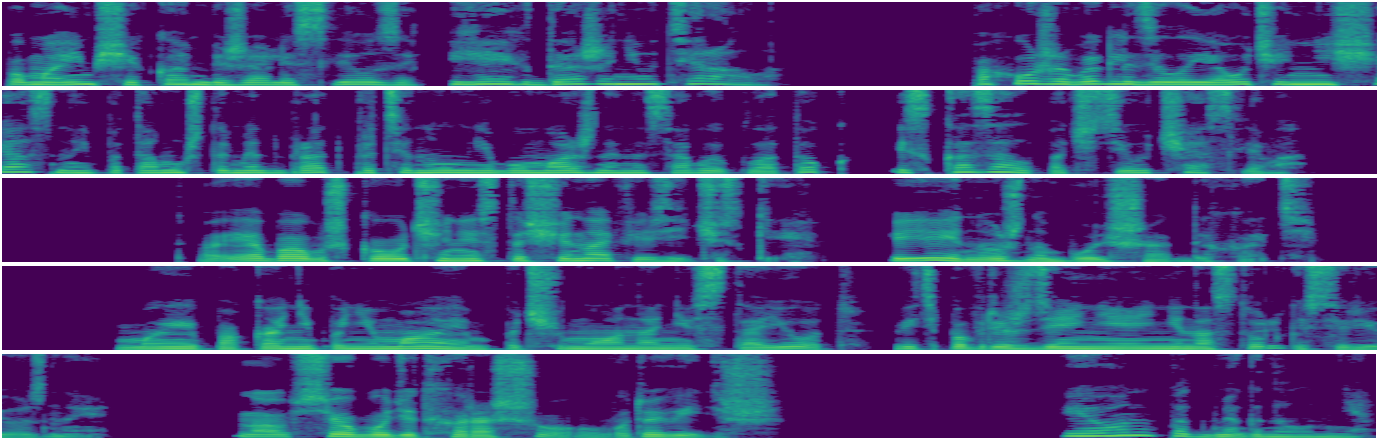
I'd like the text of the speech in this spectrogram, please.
По моим щекам бежали слезы, и я их даже не утирала. Похоже, выглядела я очень несчастной, потому что медбрат протянул мне бумажный носовой платок и сказал почти участливо. «Твоя бабушка очень истощена физически, и ей нужно больше отдыхать. Мы пока не понимаем, почему она не встает, ведь повреждения не настолько серьезные. Но все будет хорошо, вот увидишь». И он подмигнул мне.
